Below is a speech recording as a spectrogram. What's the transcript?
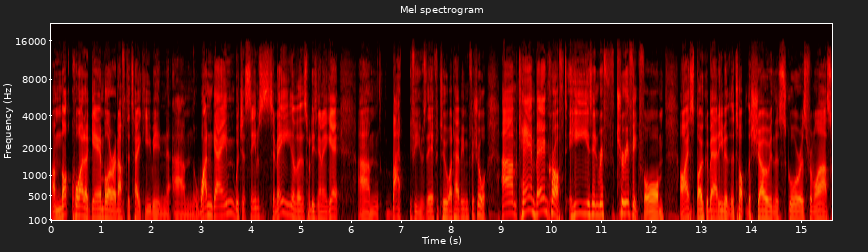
I'm not quite a gambler enough to take him in um, one game, which it seems to me that's what he's going to get. Um, but if he was there for two, I'd have him for sure. Um, Cam Bancroft, he is in riff- terrific form. I spoke about him at the top of the show in the scorers from last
